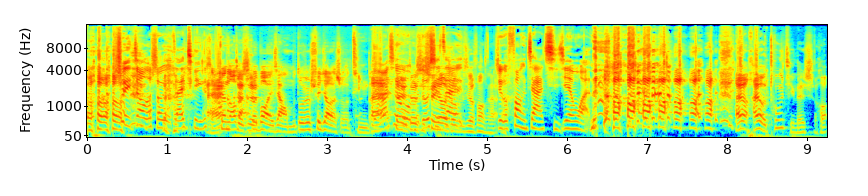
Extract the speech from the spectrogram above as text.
睡觉的时候也在听，跟老板就是汇报一下，我们都是睡觉的时候听的。而且对，我们都是就是睡觉的时候在就放开了，这个放假期间玩的。还有还有通勤的时候，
